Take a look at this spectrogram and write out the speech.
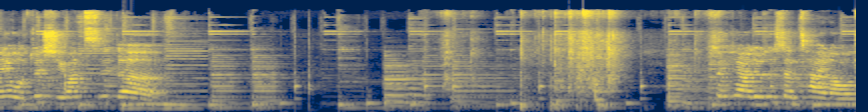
还有我最喜欢吃的，剩下就是剩菜喽。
